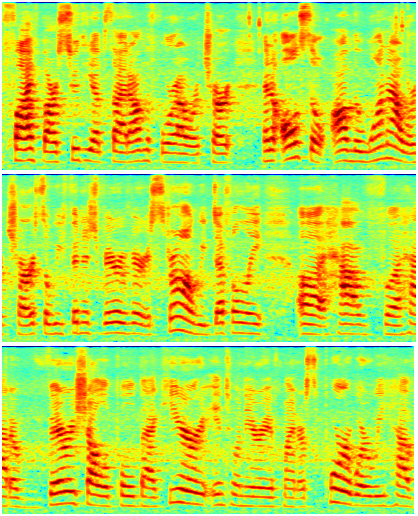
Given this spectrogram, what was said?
five bars to the upside on the four hour chart and also on the one hour chart. So we finished very, very strong. We definitely uh, have uh, had a very shallow pullback here into an area of minor support where we have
